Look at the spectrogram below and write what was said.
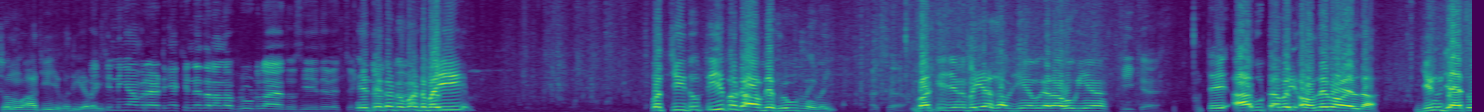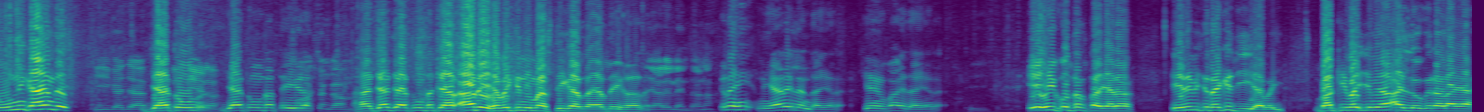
ਤੁਹਾਨੂੰ ਆਹ ਚੀਜ਼ ਵਧੀਆ ਬਈ ਕਿੰਨੀਆਂ ਵੈਰਾਈਟੀਆਂ ਕਿੰਨੇ ਤਰ੍ਹਾਂ ਦਾ ਫਰੂਟ ਲਾਇਆ ਤੁਸੀਂ ਇਹਦੇ ਵਿੱਚ? ਇਹ ਤੇ ਘੱਟੋ ਘੱਟ ਬਾਈ 25 ਤੋਂ 30 ਪ੍ਰਕਾਰ ਦੇ ਫਰੂਟ ਨੇ ਬਾਈ। ਅੱਛਾ। ਬਾਕੀ ਜਿਵੇਂ ਬਈ ਆਹ ਸਬਜ਼ੀਆਂ ਵਗੈਰਾ ਹੋ ਗਈਆਂ। ਠੀਕ ਹੈ। ਤੇ ਆਹ ਬੂਟਾ ਬਾਈ 올ਿਵ ਆਇਲ ਦਾ ਜਿਹਨੂੰ ਜੈਤੂਨ ਨਹੀਂ ਕਹਿੰਦੇ ਠੀਕ ਹੈ ਜੈ ਜੈਤੂਨ ਜੈਤੂਨ ਦਾ ਤੇਲ। ਬਹੁਤ ਚੰਗਾ ਹੁੰਦਾ। ਹਾਂ ਜਾਂ ਜੈਤੂਨ ਦਾ ਚਾਰ ਆਹ ਦੇਖ ਬਈ ਕਿੰਨੀ ਮਸਤੀ ਕਰਦਾ ਯਾਰ ਦੇਖ ਲੈ ਨਜ਼ਾਰੇ ਲੈਂਦਾ ਨਾ। ਕਿ ਨਹੀਂ ਨਜ਼ਾਰੇ ਲੈਂਦਾ ਯਾਰ ਕਿਵੇਂ ਭਜਦਾ ਯਾਰ। ਠੀਕ ਇਹੀ ਕੁਦਰਤ ਆ ਯਾਰ ਇਹਦੇ ਵਿੱਚ ਰਹਿ ਕੇ ਜੀ ਆ ਬਾਈ। ਬਾਕੀ ਬਾਈ ਜਿਵੇਂ ਆ ਐਲੋਵੇਰਾ ਲਾਇਆ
